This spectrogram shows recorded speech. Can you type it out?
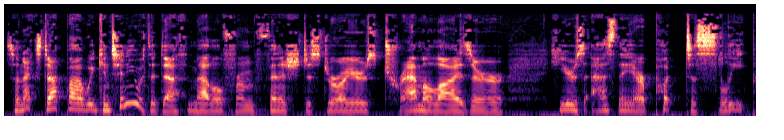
So next up, uh, we continue with the death metal from Finnish destroyers Tramalizer. Here's As They Are Put to Sleep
